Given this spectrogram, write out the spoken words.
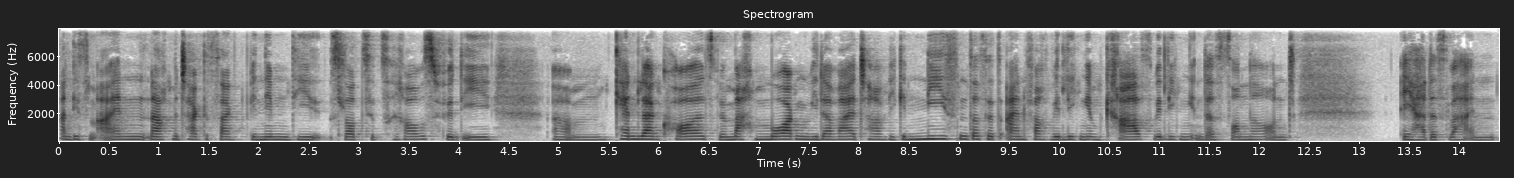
an diesem einen Nachmittag gesagt, wir nehmen die Slots jetzt raus für die ähm, Kennenlern-Calls. Wir machen morgen wieder weiter. Wir genießen das jetzt einfach. Wir liegen im Gras, wir liegen in der Sonne und ja, das war ein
